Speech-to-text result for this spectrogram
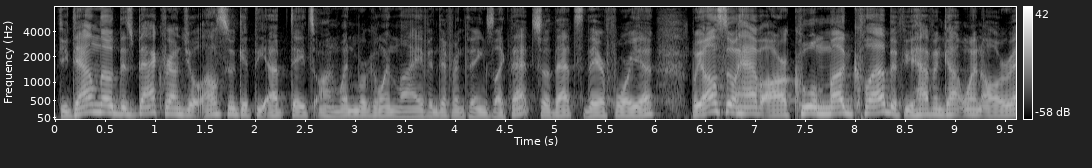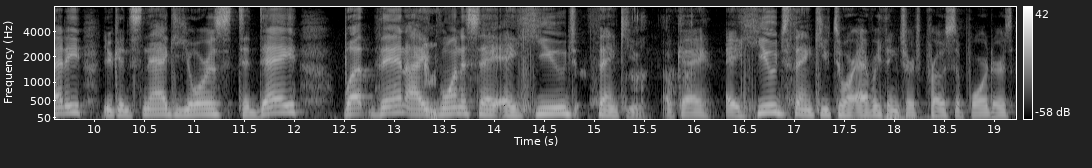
if you download this background, you'll also get the updates on when we're going live and different things like that. So that's there for you. We also have our cool mug club. If you haven't got one already, you can snag yours today. But then I want to say a huge thank you, okay? A huge thank you to our Everything Church Pro supporters.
